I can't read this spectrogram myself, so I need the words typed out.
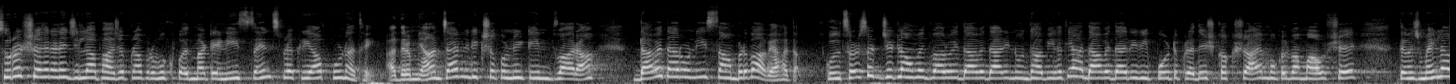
સુરત શહેર અને જિલ્લા ભાજપના પ્રમુખ પદ માટેની સેન્સ પ્રક્રિયા પૂર્ણ થઈ. આ દરમિયાન ચાર નિરીક્ષકોની ટીમ દ્વારા દાવેદારોની સાંભળવા આવ્યા હતા. કુલ સડસઠ જેટલા ઉમેદવારોએ દાવેદારી નોંધાવી હતી. આ દાવેદારી રિપોર્ટ પ્રદેશ કક્ષાએ મોકલવામાં આવશે. તેમજ મહિલા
